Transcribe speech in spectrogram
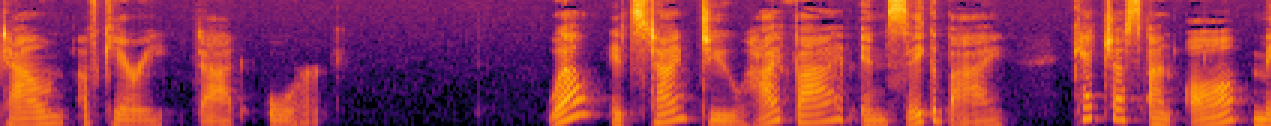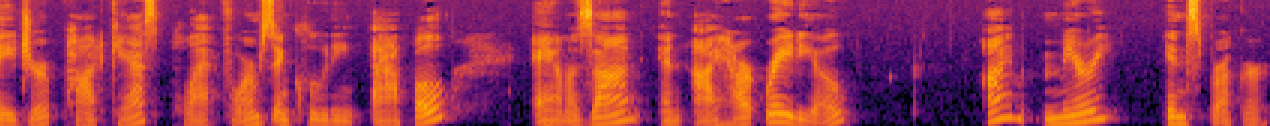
townofcary.org. Well, it's time to high five and say goodbye. Catch us on all major podcast platforms, including Apple, Amazon, and iHeartRadio. I'm Mary Insprucker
